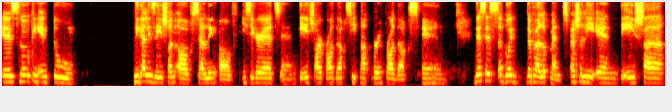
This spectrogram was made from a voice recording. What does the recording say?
is looking into legalization of selling of e-cigarettes and THR products, heat not burn products. And this is a good development, especially in the Asia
